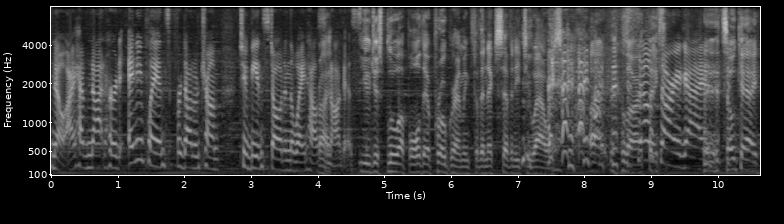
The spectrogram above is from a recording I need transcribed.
no, I have not heard any plans for Donald Trump to be installed in the White House right. in August. You just blew up all their programming for the next 72 hours. uh, Lara, so thanks. sorry, guys. It's okay.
